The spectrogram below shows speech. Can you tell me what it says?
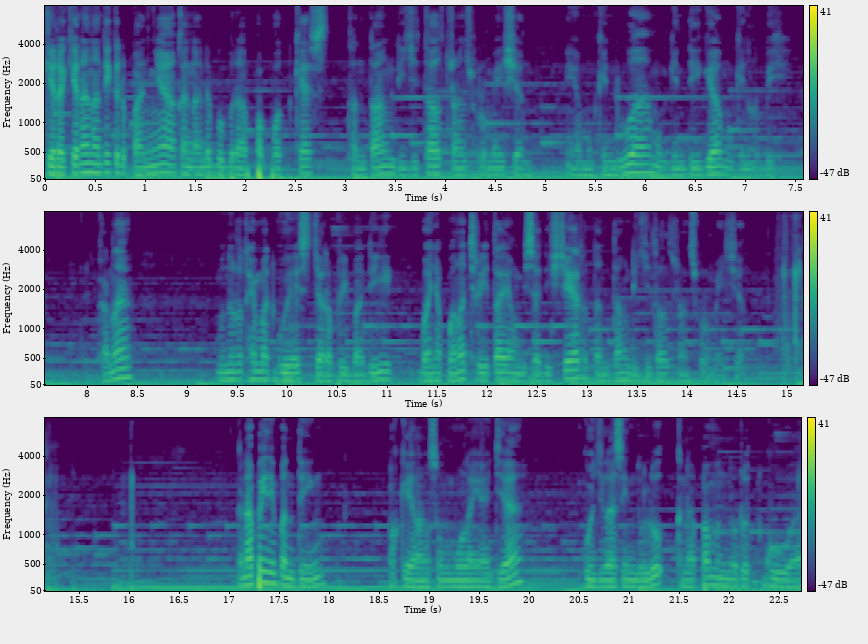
kira-kira nanti ke depannya akan ada beberapa podcast tentang digital transformation. Ya mungkin dua, mungkin tiga, mungkin lebih. Karena menurut hemat gue secara pribadi banyak banget cerita yang bisa di-share tentang digital transformation. Kenapa ini penting? Oke, langsung mulai aja gue jelasin dulu kenapa menurut gue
